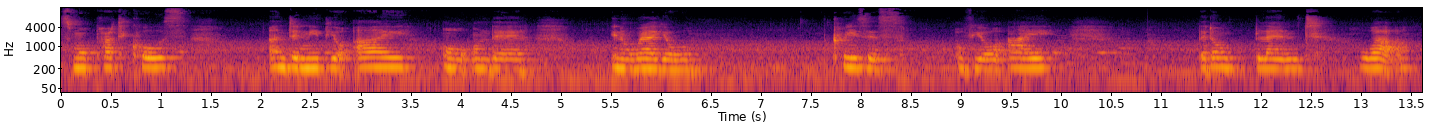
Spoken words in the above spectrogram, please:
small particles underneath your eye or on the you know where your creases of your eye. They don't blend well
